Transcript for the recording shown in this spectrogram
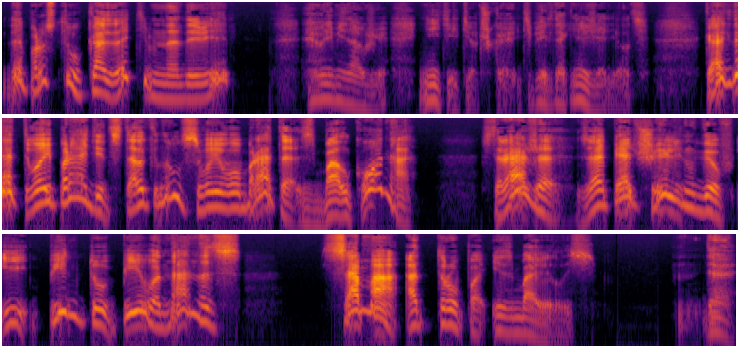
Да просто указать им на дверь. Времена уже не те, тетушка, теперь так нельзя делать. Когда твой прадед столкнул своего брата с балкона, стража за пять шиллингов и пинту пива на нос сама от трупа избавилась. — Да,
